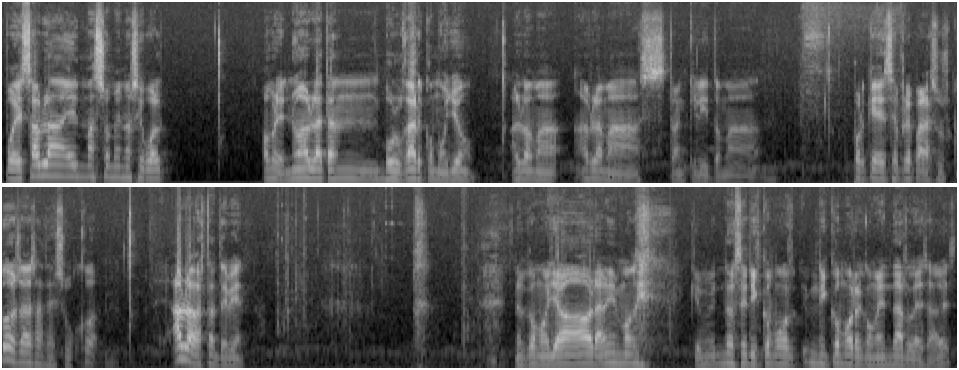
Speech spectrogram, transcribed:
pues habla él más o menos igual. Hombre, no habla tan vulgar como yo, habla más, habla más tranquilito, más... Porque se prepara sus cosas, hace sus cosas... Habla bastante bien. no como yo ahora mismo, que, que no sé ni cómo, ni cómo recomendarle, ¿sabes?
